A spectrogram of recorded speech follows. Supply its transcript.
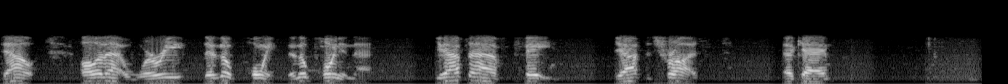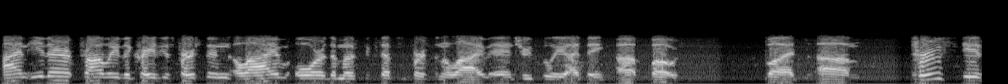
doubt all of that worry, there's no point. There's no point in that. You have to have faith. You have to trust. Okay? I'm either probably the craziest person alive or the most successful person alive, and truthfully, I think uh, both. But um, proof is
